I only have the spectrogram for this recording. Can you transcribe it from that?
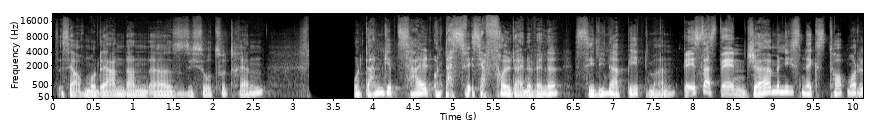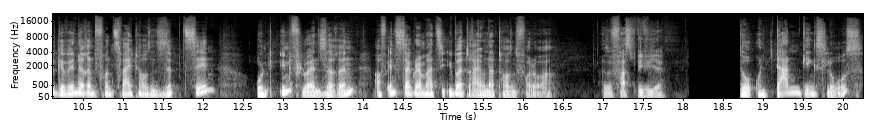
Es ist ja auch modern, dann äh, sich so zu trennen. Und dann gibt's halt, und das ist ja voll deine Welle, Selina Bethmann. Wer ist das denn? Germany's Next Topmodel Gewinnerin von 2017 und Influencerin. Auf Instagram hat sie über 300.000 Follower. Also fast wie wir. So, und dann ging's los.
